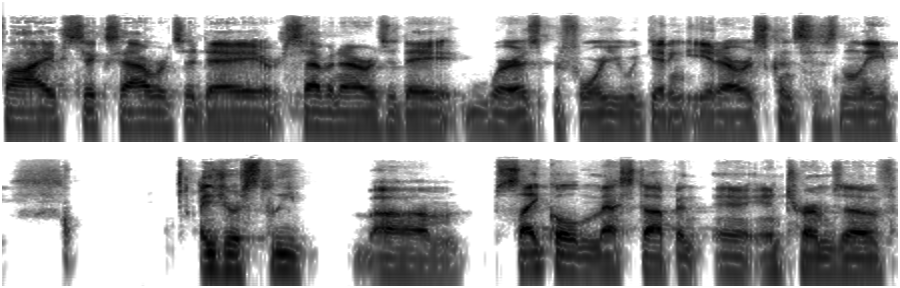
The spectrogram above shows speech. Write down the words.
five six hours a day or seven hours a day whereas before you were getting eight hours consistently is your sleep um, cycle messed up in, in terms of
